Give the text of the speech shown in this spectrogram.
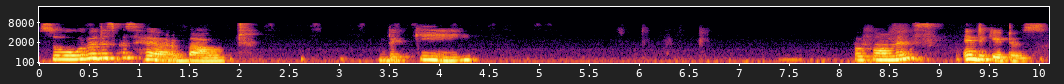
So we will discuss here about the key performance indicators.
